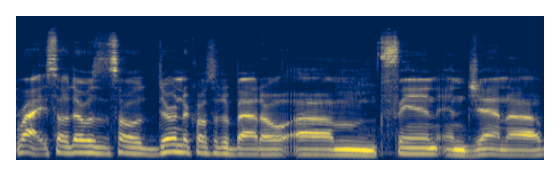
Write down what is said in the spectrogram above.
Right. So there was so during the course of the battle, um, Finn and Jannah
